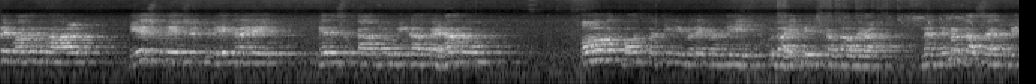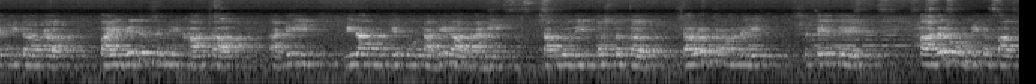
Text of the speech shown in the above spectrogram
ਦੇ ਮਾਧਿਅਮ ਨਾਲ ਦੇਸ਼ ਵਿਦੇਸ਼ ਵਿੱਚ ਵੇਖ ਰਹੇ ਮੇਰੇ ਸਰਕਾਰ ਵੀਰਾਂ ਭੈਣਾਂ ਨੂੰ ਬਹੁਤ ਬਹੁਤ 25ਵੀਂ ਵਰ੍ਹੇਗੰਢ ਦੀ ਵਧਾਈ ਪੇਸ਼ ਕਰਦਾ ਹੋਇਆ ਮੈਂ ਨਿਮਰਤਾ ਸਹਿਤ ਬੇਨਤੀ ਕਰਾਂਗਾ, ਭਾਈ ਮੇਜਰ ਸਿੰਘ ਜੀ ਖਾਲਸਾ, ਤੁਹਾਡੀ ਵੀਰਾਂ ਨੂੰ ਕਿਤੋਂ ਢਾਡੀ ਰਾਗ ਰਾਹੀਂ ਸਤਿਗੁਰ ਦੀ ਪੁਸਤਕ ਸਰਵਰ ਕਰਾਉਣ ਲਈ ਸਟੇਜ ਤੇ ਹਾਜ਼ਰ ਹੋਣ ਦੀ ਕਿਰਪਾਲਤਾ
